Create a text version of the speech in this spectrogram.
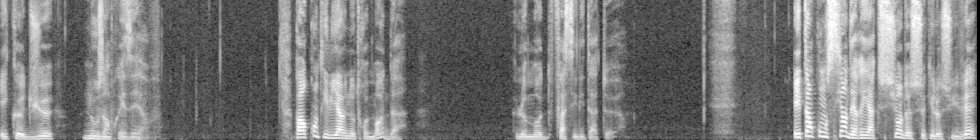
Et que Dieu nous en préserve. Par contre, il y a un autre mode, le mode facilitateur. Étant conscient des réactions de ceux qui le suivaient,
